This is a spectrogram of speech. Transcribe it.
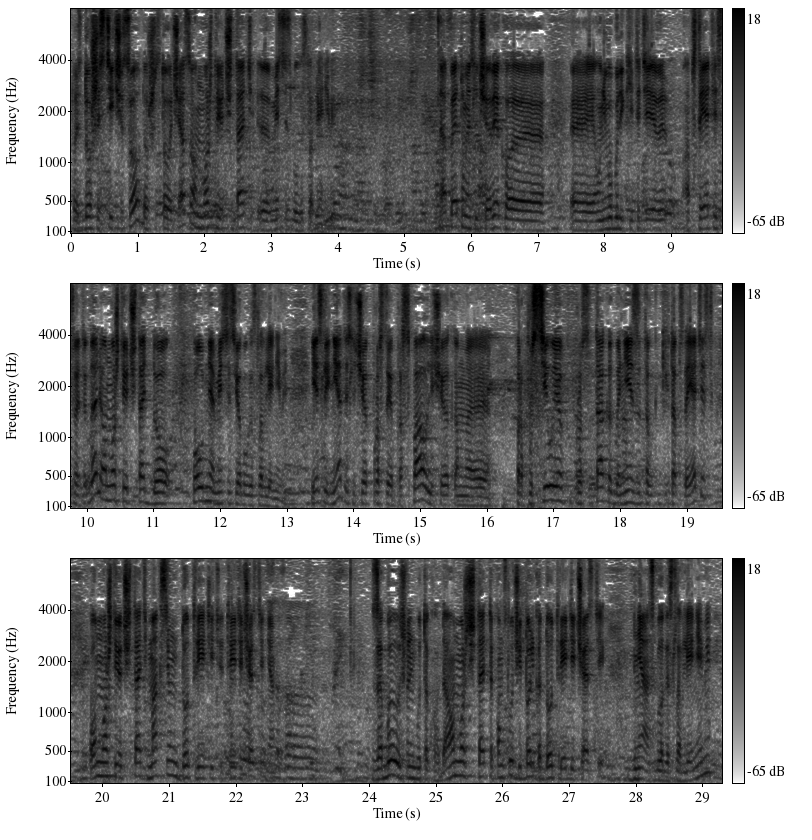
то есть до 6 часов, до 6 часа, он может ее читать э, вместе с благословениями. Да, поэтому, если человек, э, э, у него были какие-то те обстоятельства и так далее, он может ее читать до полдня вместе с ее благословениями. Если нет, если человек просто ее проспал, или человек там э, пропустил ее просто так, как бы не из-за каких-то обстоятельств, он может ее читать максимум до третьей, третьей части дня. Забыл что-нибудь такое. Да, он может читать в таком случае только до третьей части дня с благословениями,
